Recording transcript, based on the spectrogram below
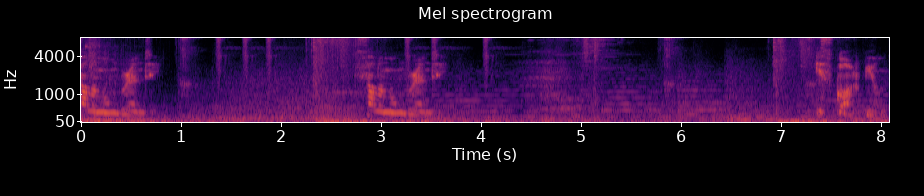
Solomon Grundy. Solomon Grundy. Scorpion.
